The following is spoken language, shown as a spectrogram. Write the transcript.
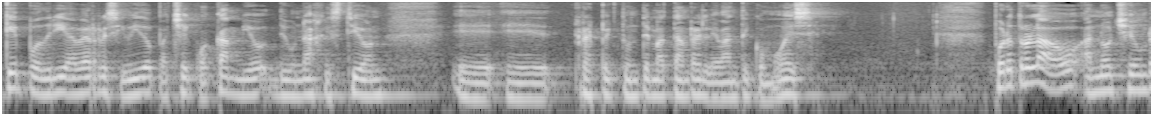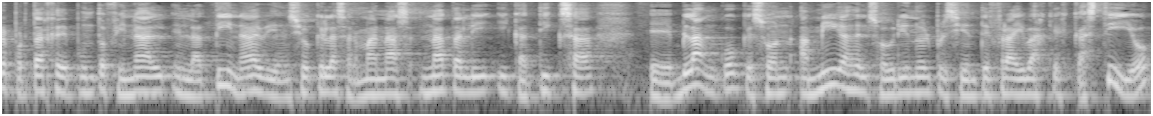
qué podría haber recibido Pacheco a cambio de una gestión respecto a un tema tan relevante como ese. Por otro lado, anoche un reportaje de punto final en Latina evidenció que las hermanas Natalie y Catixa eh, Blanco, que son amigas del sobrino del presidente Fray Vázquez Castillo,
